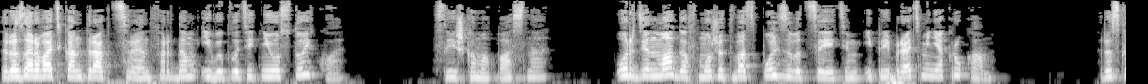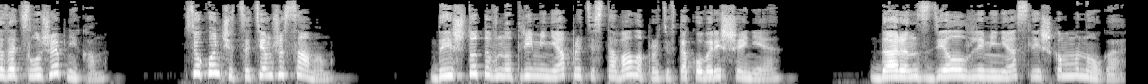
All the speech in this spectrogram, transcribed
Разорвать контракт с Ренфордом и выплатить неустойку? Слишком опасно. Орден магов может воспользоваться этим и прибрать меня к рукам. Рассказать служебникам? Все кончится тем же самым. Да и что-то внутри меня протестовало против такого решения. Даррен сделал для меня слишком много.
